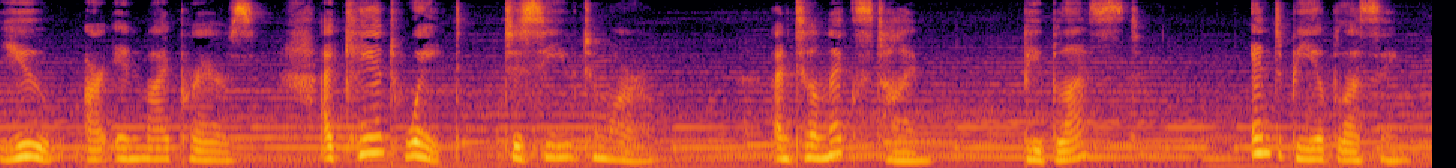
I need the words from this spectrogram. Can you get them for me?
you are in my prayers. I can't wait to see you tomorrow. Until next time, be blessed and be a blessing.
